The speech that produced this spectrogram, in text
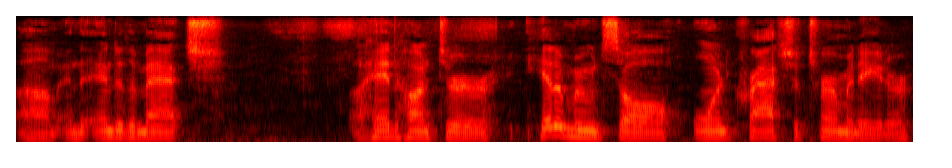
Um, and the end of the match, a headhunter hit a moonsault on Crash the Terminator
